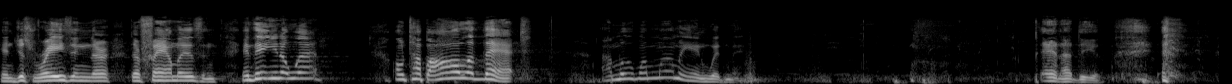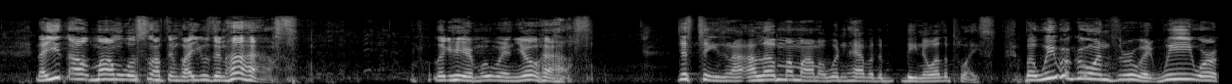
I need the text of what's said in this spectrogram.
and just raising their, their families. And, and then, you know what? On top of all of that, I moved my mama in with me. Bad idea. now you thought mama was something while you was in her house. Look here, moving in your house. Just teasing. I, I love my mama. Wouldn't have her to be no other place. But we were going through it. We were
